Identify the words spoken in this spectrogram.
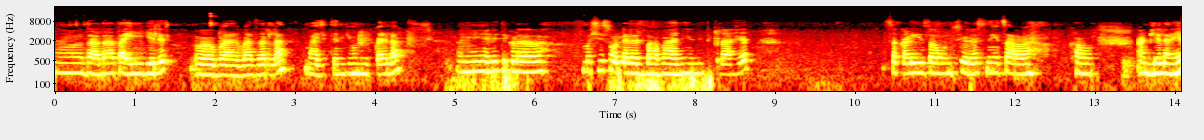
दादा ताई गेलेत बा बाजारला भाजी त्यांनी घेऊन विकायला. आणि ह्याने तिकडं म्हशी सोडलेल्या आहेत बाबा आणि ह्याने तिकडं आहेत. सकाळी जाऊन शेळ्यासनी चारा खाऊन आणलेला आहे.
